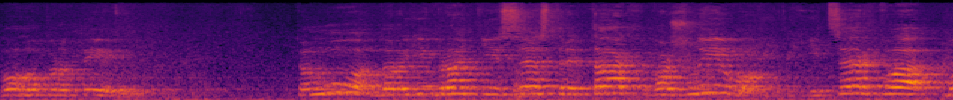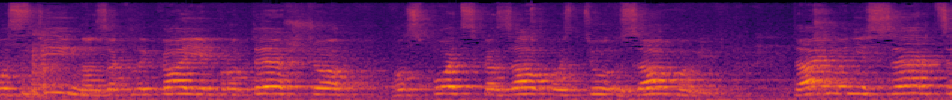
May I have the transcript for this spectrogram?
богопротивні. Тому, дорогі браті і сестри, так важливо, і церква постійно закликає про те, що Господь сказав ось цю заповідь. Дай мені серце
